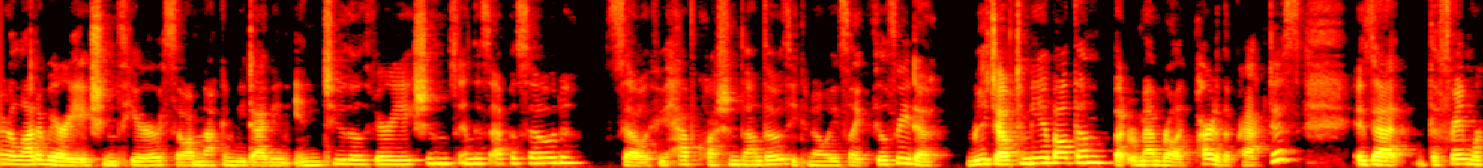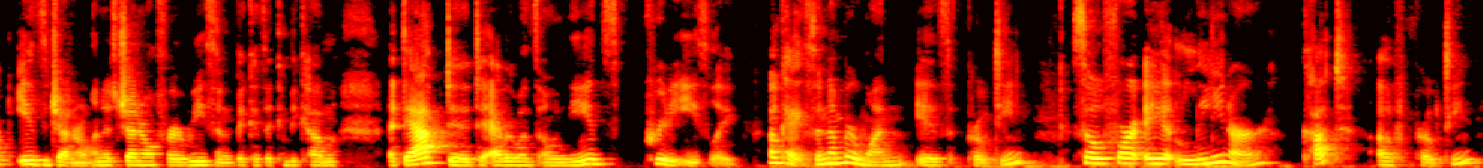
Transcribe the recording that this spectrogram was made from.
there are a lot of variations here, so I'm not going to be diving into those variations in this episode. So if you have questions on those, you can always like feel free to reach out to me about them. But remember, like part of the practice is that the framework is general and it's general for a reason because it can become adapted to everyone's own needs pretty easily. Okay, so number one is protein. So for a leaner cut of protein,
